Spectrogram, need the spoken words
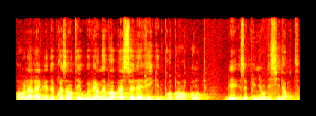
Or, la règle est de présenter au gouvernement un seul avis qui ne prend pas en compte les opinions dissidentes.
